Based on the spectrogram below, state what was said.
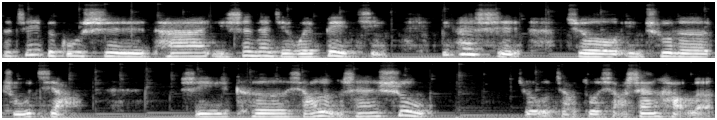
那这个故事它以圣诞节为背景，一开始就引出了主角是一棵小冷杉树，就叫做小杉好了。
